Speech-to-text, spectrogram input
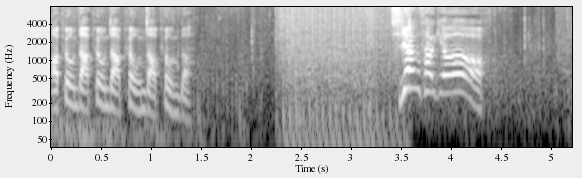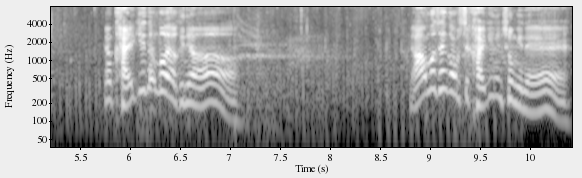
앞에 온다, 앞에 온다, 앞에 온다, 앞에 온다. 지향 사격! 그냥 갈기는 거야, 그냥. 아무 생각 없이 갈기는 총이네.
